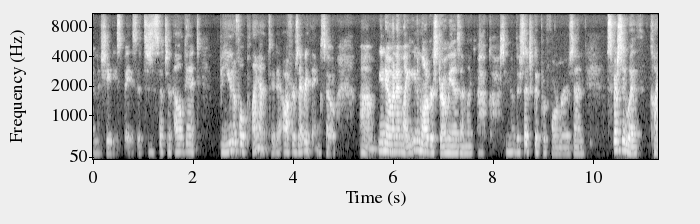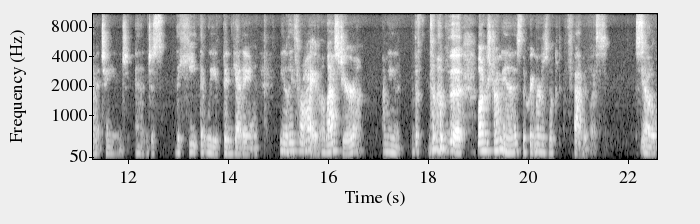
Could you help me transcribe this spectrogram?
in a shady space? It's just such an elegant, beautiful plant. It offers everything. So, um, you know, and I'm like, even Lagerstroemias, I'm like, oh gosh, you know, they're such good performers, and especially with climate change and just the heat that we've been getting, you know, they thrive. Uh, Last year, I mean, the the Lagerstroemias, the crepe myrtles looked fabulous. So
